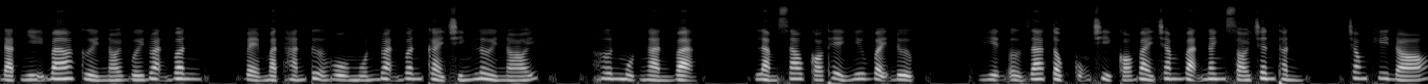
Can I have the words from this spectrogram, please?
Đạt nhị ba cười nói với đoạn vân. Vẻ mặt hắn tựa hồ muốn đoạn vân cải chính lời nói. Hơn một ngàn vạn. Làm sao có thể như vậy được? Hiện ở gia tộc cũng chỉ có vài trăm vạn nanh sói chân thần. Trong khi đó,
